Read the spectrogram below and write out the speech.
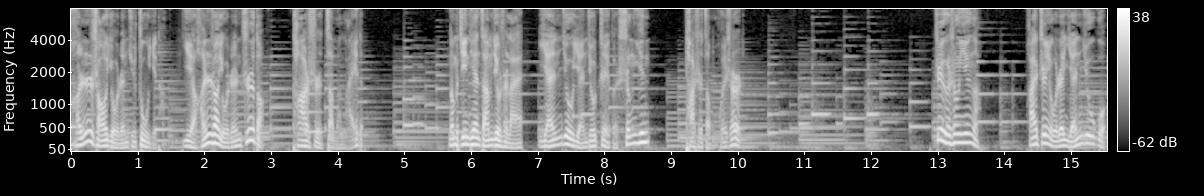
很少有人去注意它，也很少有人知道它是怎么来的。那么今天咱们就是来研究研究这个声音，它是怎么回事的。这个声音啊，还真有人研究过，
